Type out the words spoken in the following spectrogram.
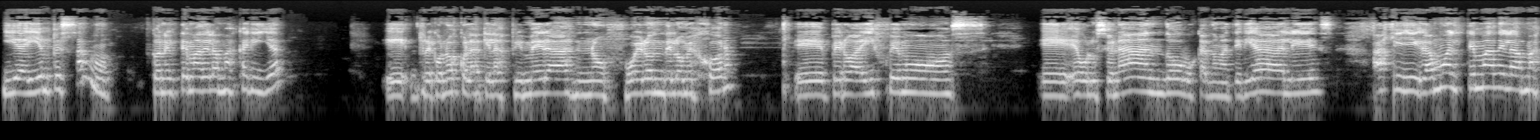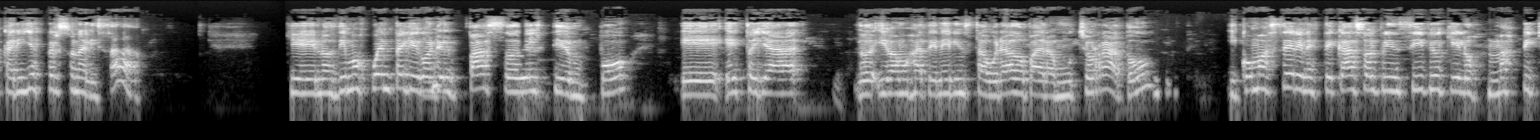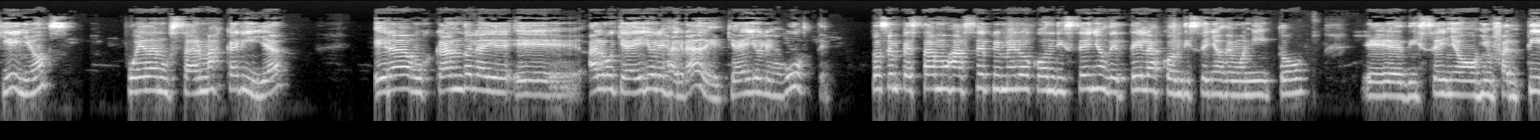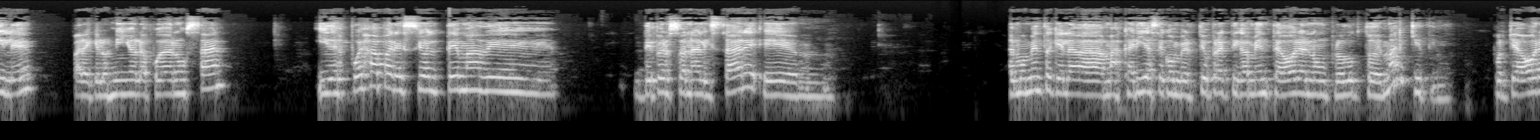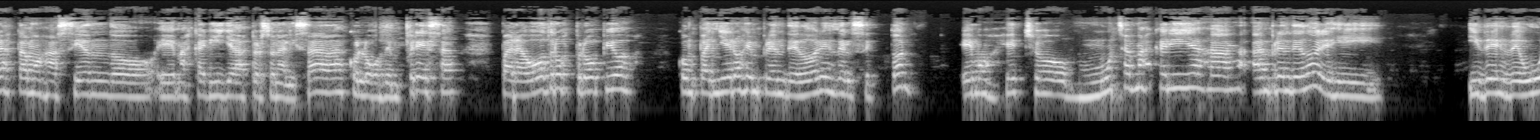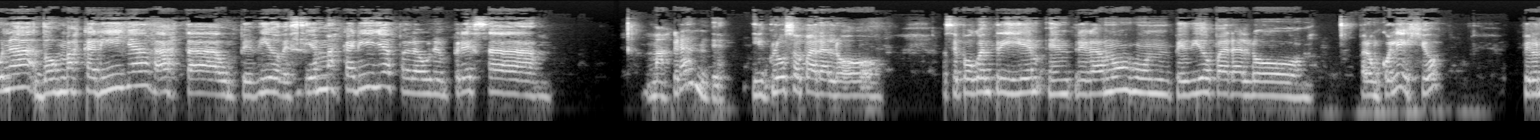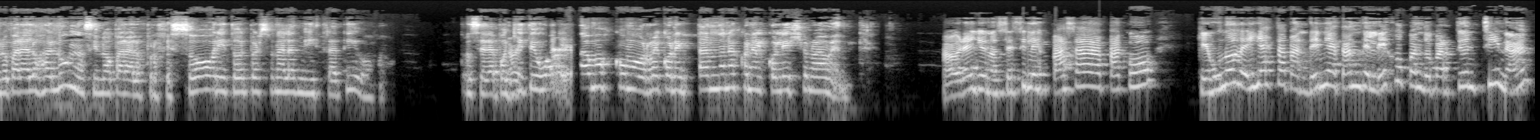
Y ahí empezamos con el tema de las mascarillas. Eh, reconozco las que las primeras no fueron de lo mejor, eh, pero ahí fuimos eh, evolucionando, buscando materiales, hasta que llegamos al tema de las mascarillas personalizadas, que nos dimos cuenta que con el paso del tiempo, esto ya lo íbamos a tener instaurado para mucho rato, y cómo hacer en este caso al principio que los más pequeños puedan usar mascarilla, era buscando eh, algo que a ellos les agrade, que a ellos les guste. Entonces empezamos a hacer primero con diseños de telas, con diseños de monito, eh, diseños infantiles para que los niños la puedan usar. Y después apareció el tema de, de personalizar eh, al momento que la mascarilla se convirtió prácticamente ahora en un producto de marketing, porque ahora estamos haciendo eh, mascarillas personalizadas con logos de empresa para otros propios compañeros emprendedores del sector. Hemos hecho muchas mascarillas a, emprendedores y, y desde una, dos mascarillas hasta un pedido de 100 mascarillas para una empresa más grande, incluso para los Hace poco entregamos un pedido para, para un colegio, pero no para los alumnos, sino para los profesores y todo el personal administrativo. Entonces, de a poquito igual estamos como reconectándonos con el colegio nuevamente. Ahora, yo no sé si les pasa, Paco, que uno veía esta pandemia tan de lejos cuando partió en China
